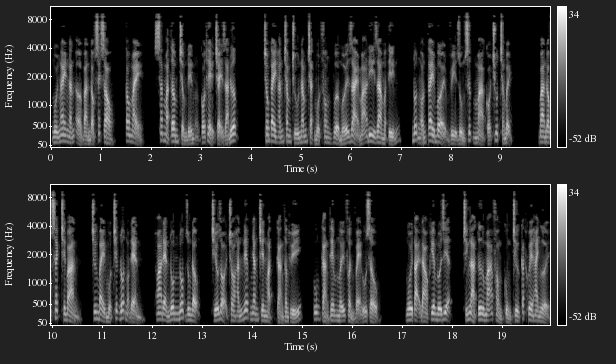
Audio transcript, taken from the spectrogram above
ngồi ngay ngắn ở bàn đọc sách sau, cau mày, sắc mặt âm trầm đến có thể chảy ra nước trong tay hắn chăm chú nắm chặt một phong vừa mới giải mã đi ra mật tín, đốt ngón tay bởi vì dùng sức mà có chút trắng bệnh. Bàn đọc sách trên bàn, trưng bày một chiếc đốt ngọn đèn, hoa đèn đôm nốt rung động, chiếu rọi cho hắn nếp nhăn trên mặt càng thâm thúy, cũng càng thêm mấy phần vẻ u sầu. Ngồi tại đào khiêm đối diện, chính là tư mã phòng cùng chư cắt khuê hai người.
